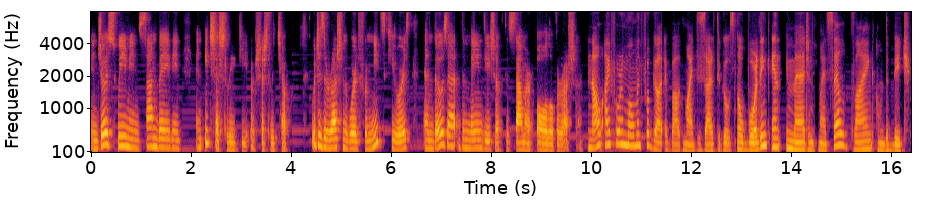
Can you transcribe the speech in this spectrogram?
enjoy swimming, sunbathing, and eat shashliki or shashlichok which is a Russian word for meat skewers, and those are the main dish of the summer all over Russia. Now I for a moment forgot about my desire to go snowboarding and imagined myself lying on the beach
